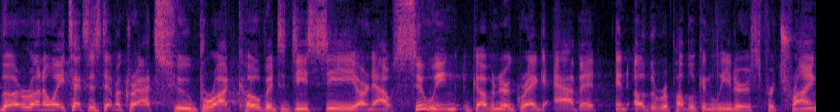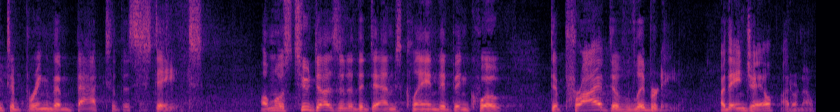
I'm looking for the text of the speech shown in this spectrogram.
The runaway Texas Democrats who brought COVID to D.C. are now suing Governor Greg Abbott and other Republican leaders for trying to bring them back to the state. Almost two dozen of the Dems claim they've been, quote, deprived of liberty. Are they in jail? I don't know.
